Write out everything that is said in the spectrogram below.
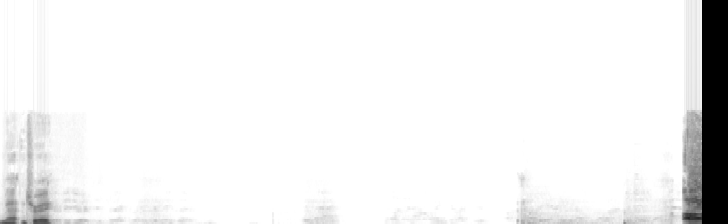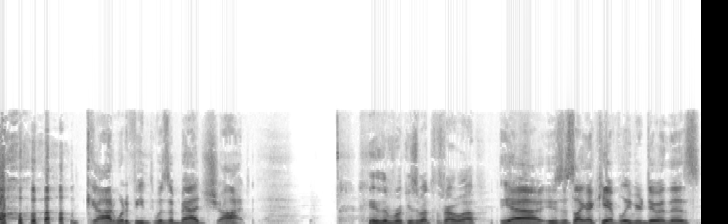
Matt and Trey. Oh God! What if he was a bad shot? the rookie's about to throw up. Yeah, he's just like, I can't believe you're doing this.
